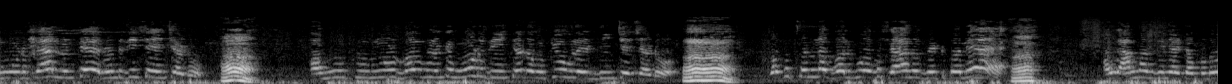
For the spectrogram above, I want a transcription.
మూడు ఫ్యాన్లు ఉంటే రెండు తీసేయించాడు. ఆ, మూడు మూడు బల్బులు ఉంటే మూడు దించాడు ఒక ట్యూబ్ లైట్ దించేశాడు ఒక చిన్న బల్బు ఒక ఫ్యాన్ పెట్టుకొని అవి అన్నం తినేటప్పుడు.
